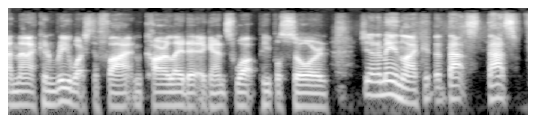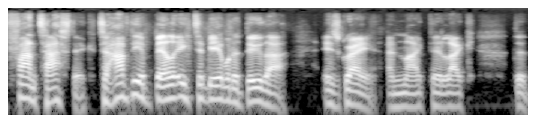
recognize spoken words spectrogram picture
and then I can rewatch the fight and correlate it against what people saw. And do you know what I mean? Like that, that's that's fantastic to have the ability to be able to do that is great. And like the like the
